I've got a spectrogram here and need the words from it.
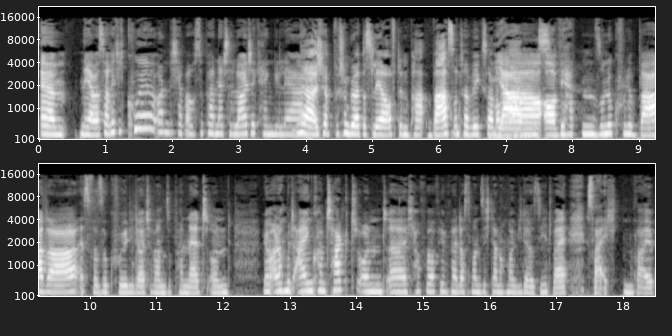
Ähm, nee, aber es war richtig cool und ich habe auch super nette Leute kennengelernt. Ja, ich habe schon gehört, dass Lea auf den pa Bars unterwegs war, noch ja, abends. oh, wir hatten so eine coole Bar da. Es war so cool, die Leute waren super nett und wir haben auch noch mit allen Kontakt und äh, ich hoffe auf jeden Fall, dass man sich da nochmal wieder sieht, weil es war echt ein Vibe.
